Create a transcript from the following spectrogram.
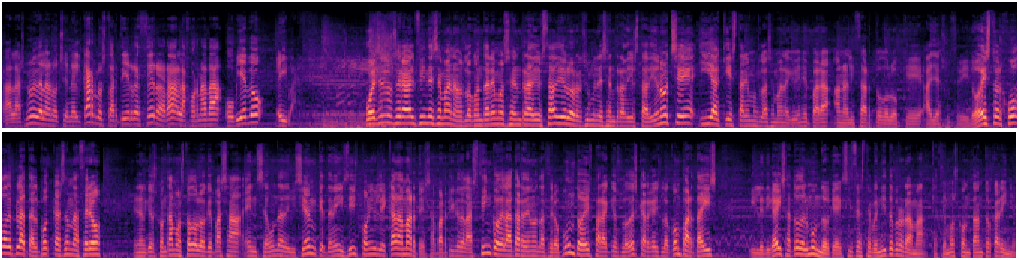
a las 9 de la noche en el Carlos Tartierre cerrará la jornada Oviedo Eibar. Pues eso será el fin de semana, os lo contaremos en Radio Estadio, los resúmenes en Radio Estadio Noche y aquí estaremos la semana que viene para analizar todo lo que haya sucedido. Esto es Juego de Plata, el podcast de Onda Cero en el que os contamos todo lo que pasa en Segunda División que tenéis disponible cada martes a partir de las 5 de la tarde en Onda Cero.es para que os lo descarguéis, lo compartáis y le digáis a todo el mundo que existe este bendito programa que hacemos con tanto cariño.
